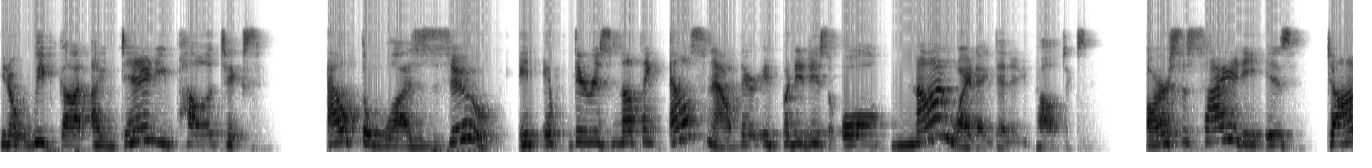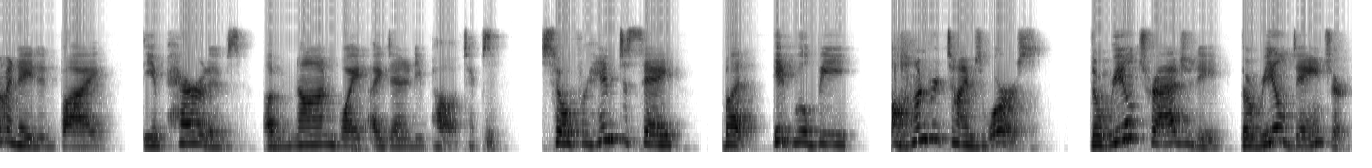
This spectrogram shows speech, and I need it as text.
you know we've got identity politics out the wazoo. It, it, there is nothing else now there, it, but it is all non-white identity politics. Our society is dominated by the imperatives of non white identity politics. So for him to say, but it will be a hundred times worse, the real tragedy, the real danger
